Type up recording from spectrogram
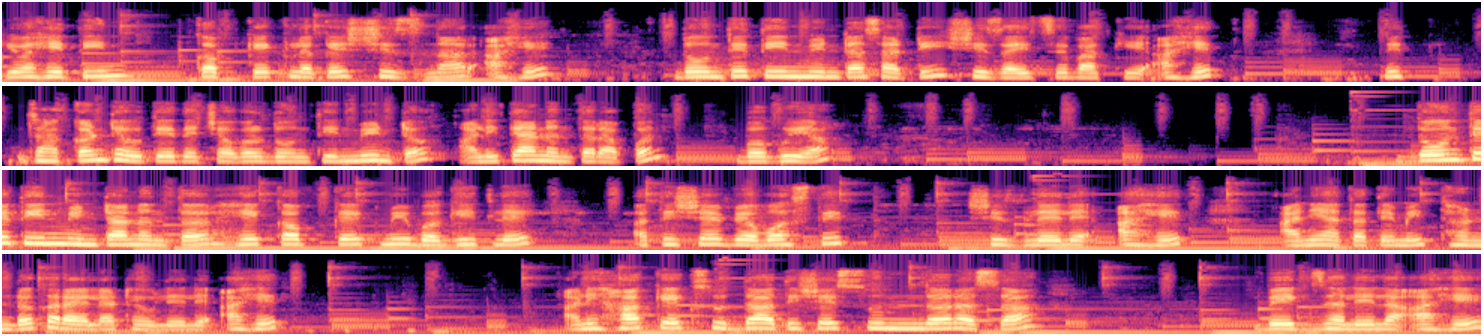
किंवा हे तीन कपकेक लगेच शिजणार आहे. दोन ते तीन मिनटासाठी शिजायचे बाकी आहेत. मी झाकण ठेवते त्याच्यावर दोन तीन मिनटं आणि त्यानंतर आपण बघूया. दोन ते तीन मिनटानंतर हे कपकेक मी बघितले अतिशय व्यवस्थित शिजलेले आहेत आणि आता ते मी थंड करायला ठेवलेले आहेत. आणि हा केकसुद्धा अतिशय सुंदर असा बेक झालेला आहे.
